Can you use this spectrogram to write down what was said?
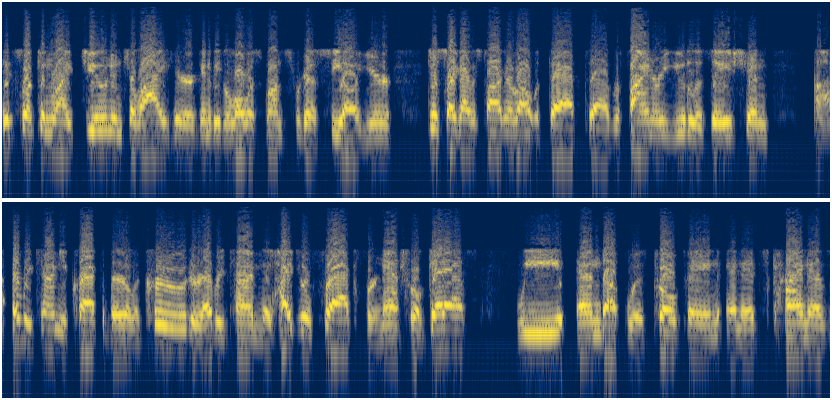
It's looking like June and July here are going to be the lowest months we're going to see all year. Just like I was talking about with that uh, refinery utilization, uh, every time you crack a barrel of crude or every time they hydrofrack for natural gas, we end up with propane, and it's kind of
